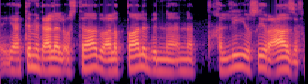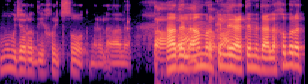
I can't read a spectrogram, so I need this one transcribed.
يعتمد على الأستاذ وعلى الطالب إن إن تخليه يصير عازف مو مجرد يخرج صوت من الآلة. طبعا هذا الأمر طبعا. كله يعتمد على خبرة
